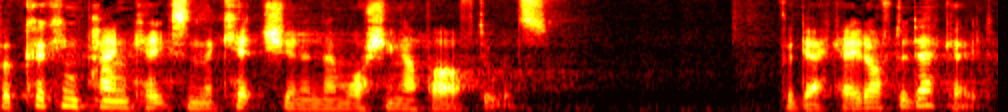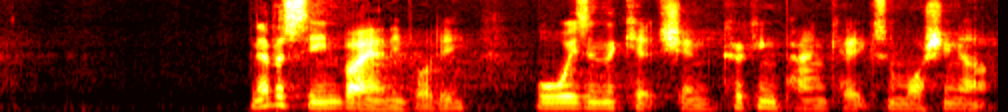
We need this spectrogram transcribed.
but cooking pancakes in the kitchen and then washing up afterwards. For decade after decade. Never seen by anybody, always in the kitchen, cooking pancakes and washing up.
